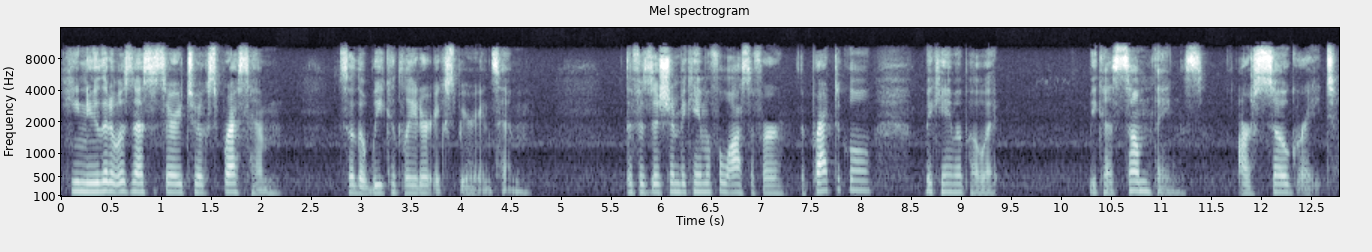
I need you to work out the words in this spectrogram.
He knew that it was necessary to express him so that we could later experience him. The physician became a philosopher, the practical became a poet, because some things are so great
